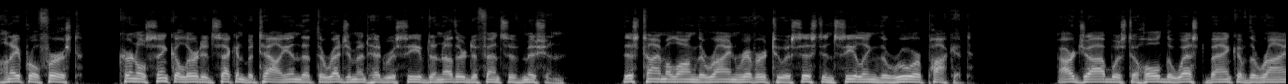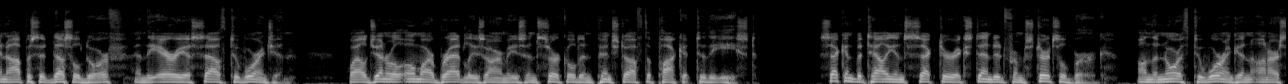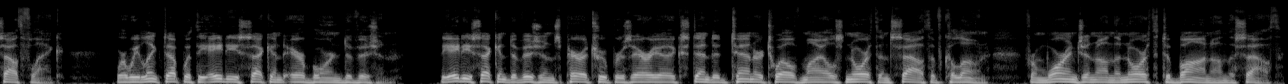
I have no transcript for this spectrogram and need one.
On April 1st, Colonel Sink alerted 2nd Battalion that the regiment had received another defensive mission, this time along the Rhine River to assist in sealing the Ruhr pocket. Our job was to hold the west bank of the Rhine opposite Dusseldorf and the area south to Worringen, while General Omar Bradley's armies encircled and pinched off the pocket to the east. 2nd Battalion's sector extended from Sturzelberg, on the north to Worringen on our south flank, where we linked up with the 82nd Airborne Division. The 82nd Division's paratroopers area extended 10 or 12 miles north and south of Cologne, from Worringen on the north to Bonn on the south.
